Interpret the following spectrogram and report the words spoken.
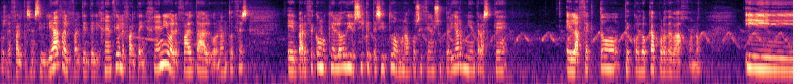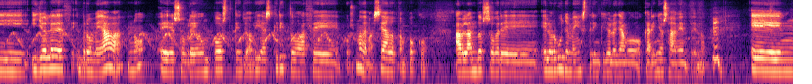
pues le falta sensibilidad, o le falta inteligencia, o le falta ingenio, o le falta algo, ¿no? Entonces, eh, parece como que el odio sí que te sitúa en una posición superior, mientras que el afecto te coloca por debajo, ¿no? Y, yo le bromeaba ¿no? Eh, sobre un post que yo había escrito hace, pues no demasiado tampoco, hablando sobre el orgullo mainstream, que yo le llamo cariñosamente. ¿no? Em,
